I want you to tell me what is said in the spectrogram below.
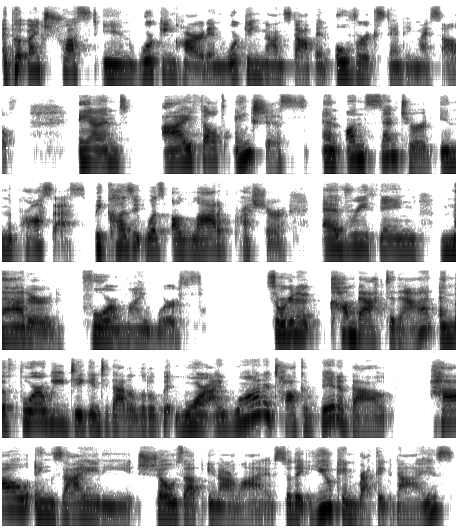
I put my trust in working hard and working nonstop and overextending myself. And I felt anxious and uncentered in the process because it was a lot of pressure. Everything mattered for my worth. So we're going to come back to that. And before we dig into that a little bit more, I want to talk a bit about how anxiety shows up in our lives so that you can recognize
